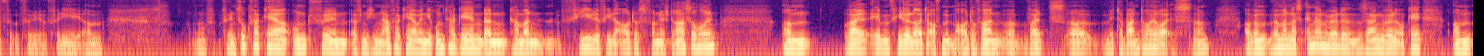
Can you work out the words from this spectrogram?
für, für, für die ähm, für den Zugverkehr und für den öffentlichen Nahverkehr, wenn die runtergehen, dann kann man viele, viele Autos von der Straße holen, ähm, weil eben viele Leute oft mit dem Auto fahren, weil es äh, mit der Bahn teurer ist. Ne? Aber wenn, wenn man das ändern würde, sagen würde, okay, ähm,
